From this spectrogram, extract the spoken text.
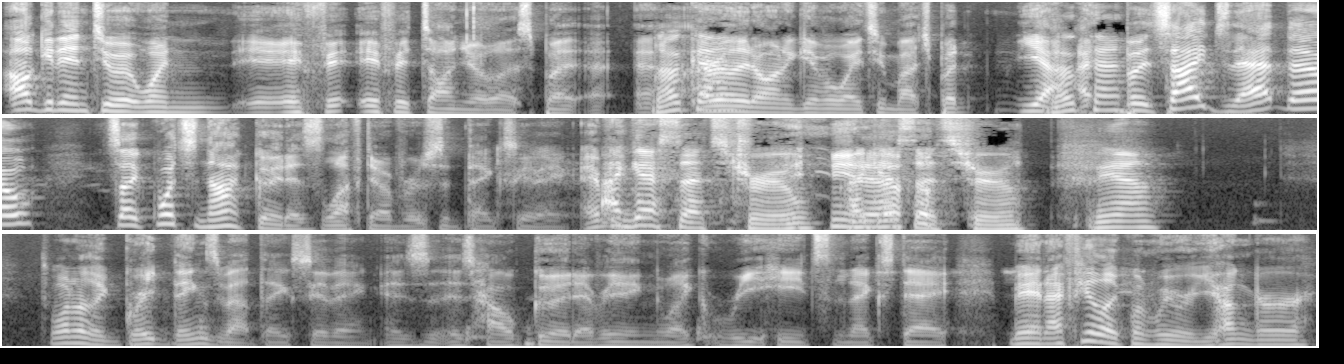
I'll get into it when if if it's on your list, but uh, Okay. I really don't want to give away too much. But yeah, I- besides that though, it's like what's not good as leftovers at Thanksgiving. I guess that's true. You I guess that's true. Yeah. It's one of the great things about Thanksgiving is is how good everything like reheats the next day. Man, I feel like when we were younger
